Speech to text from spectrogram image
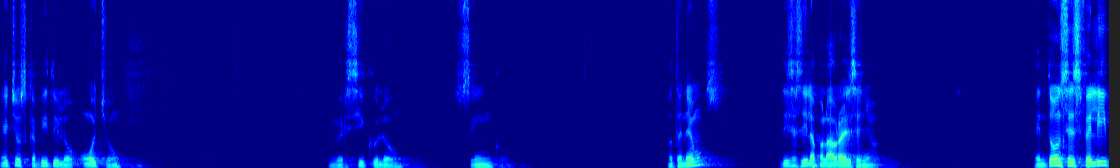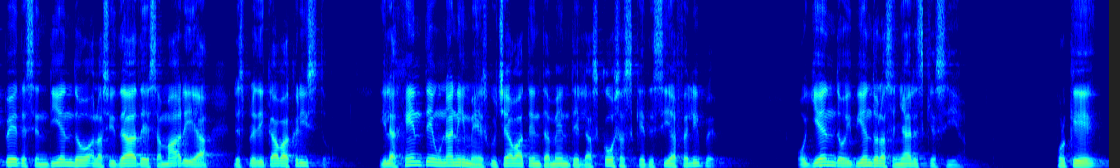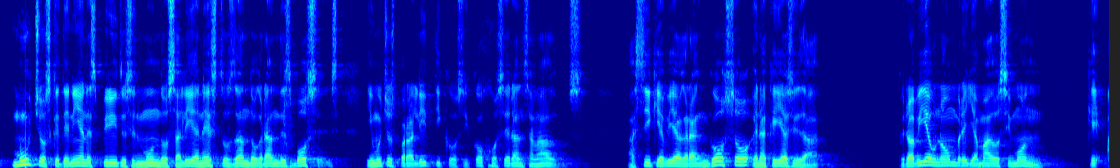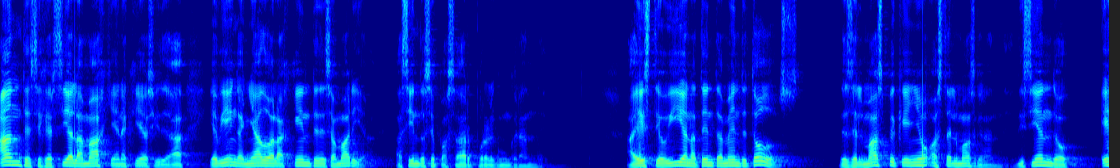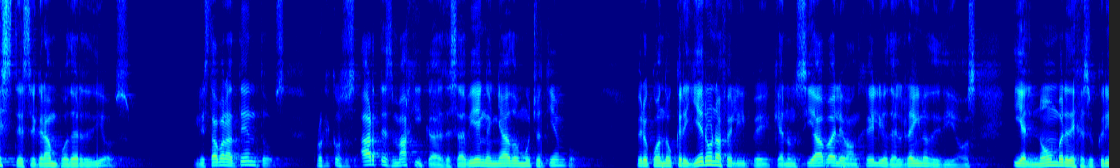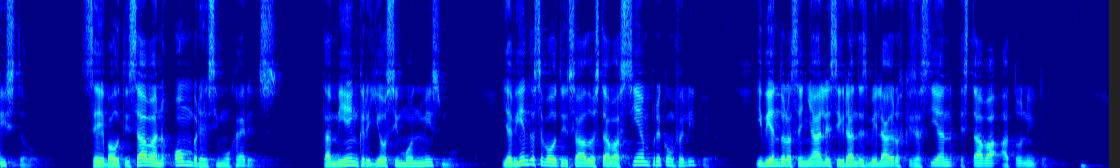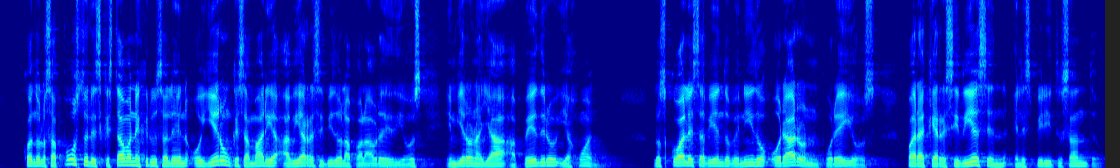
Hechos capítulo 8 y versículo 5. ¿Lo tenemos? Dice así la palabra del Señor. Entonces Felipe, descendiendo a la ciudad de Samaria, les predicaba a Cristo, y la gente unánime escuchaba atentamente las cosas que decía Felipe, oyendo y viendo las señales que hacía. Porque muchos que tenían espíritus inmundos salían estos dando grandes voces, y muchos paralíticos y cojos eran sanados. Así que había gran gozo en aquella ciudad. Pero había un hombre llamado Simón, que antes ejercía la magia en aquella ciudad y había engañado a la gente de Samaria, haciéndose pasar por algún grande. A este oían atentamente todos, desde el más pequeño hasta el más grande, diciendo, este es el gran poder de Dios. Y le estaban atentos, porque con sus artes mágicas les había engañado mucho tiempo. Pero cuando creyeron a Felipe, que anunciaba el Evangelio del reino de Dios, y el nombre de Jesucristo, se bautizaban hombres y mujeres. También creyó Simón mismo, y habiéndose bautizado estaba siempre con Felipe, y viendo las señales y grandes milagros que se hacían, estaba atónito. Cuando los apóstoles que estaban en Jerusalén oyeron que Samaria había recibido la palabra de Dios, enviaron allá a Pedro y a Juan, los cuales habiendo venido oraron por ellos para que recibiesen el Espíritu Santo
